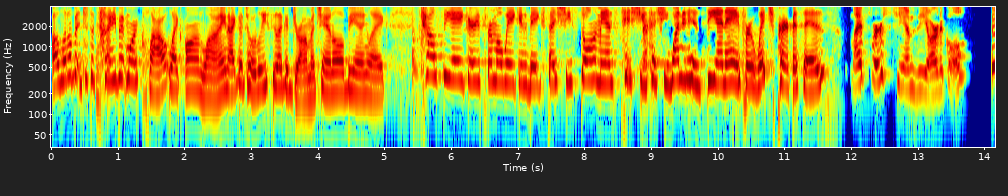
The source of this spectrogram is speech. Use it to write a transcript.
a little bit, just a tiny bit more clout, like online, I could totally see like a drama channel being like, Kelsey Akers from Awake and Bake says she stole a man's tissue because she wanted his DNA for which purposes? My first TMZ article.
